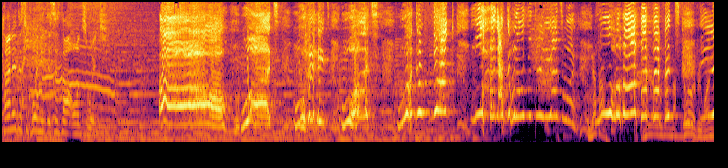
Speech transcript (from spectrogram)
Kind of disappointed this is not on Switch. Oh! What? Wait! What? What the fuck? What? I thought it was the 3DS one. What? Hello everyone. Yo!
